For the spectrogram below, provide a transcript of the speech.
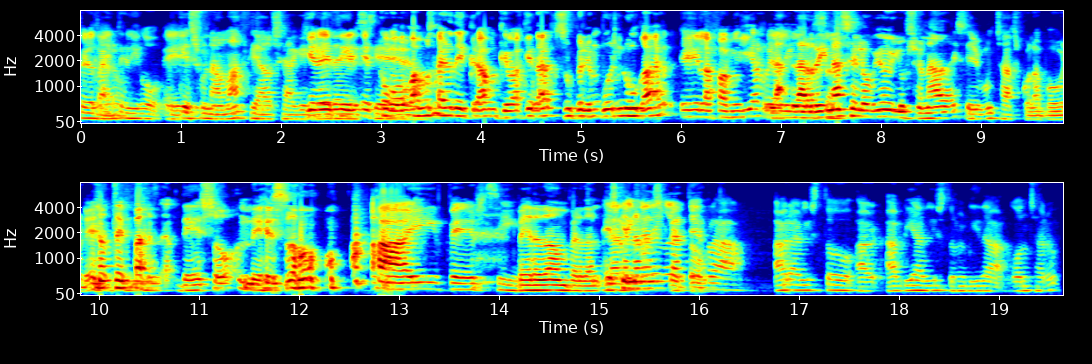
pero también Claro. te digo, eh, que es una mafia o sea que quiero decir, es como vamos a ver The Crown, que va a quedar súper en buen lugar eh, la familia La, real. la inglesa. reina se lo vio ilusionada y se llevó un chasco, la pobre. No te pases. De eso, de eso. Ay, Percy. perdón, perdón. ¿La es que no reina de respeto. Inglaterra visto, hab- habría visto en vida Goncharov?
